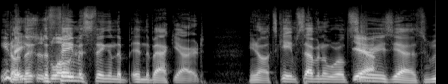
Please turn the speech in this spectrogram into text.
You know the, the famous thing in the in the backyard. You know, it's game seven of the World Yeah. Series. Yeah, who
